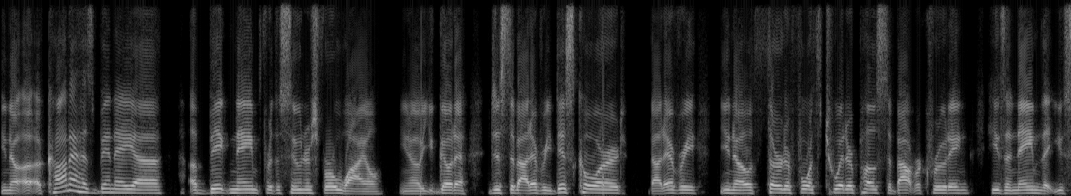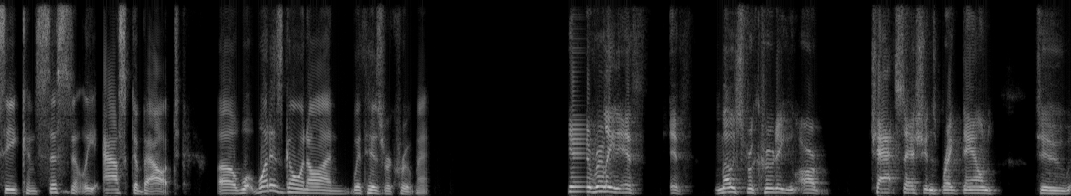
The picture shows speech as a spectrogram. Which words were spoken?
You know, Akana has been a uh, a big name for the Sooners for a while. You know, you go to just about every Discord, about every you know third or fourth Twitter post about recruiting. He's a name that you see consistently asked about. Uh, what what is going on with his recruitment? Yeah, really, if if most recruiting our chat sessions break down to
